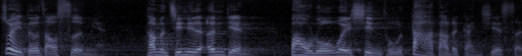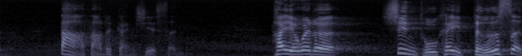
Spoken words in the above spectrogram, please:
罪得着赦免。他们经历了恩典。保罗为信徒大大的感谢神，大大的感谢神。他也为了信徒可以得胜，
